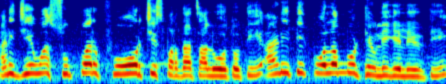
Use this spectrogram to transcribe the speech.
आणि जेव्हा सुपर फोरची स्पर्धा चालू होत होती आणि ती कोलंबोत ठेवली गेली होती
